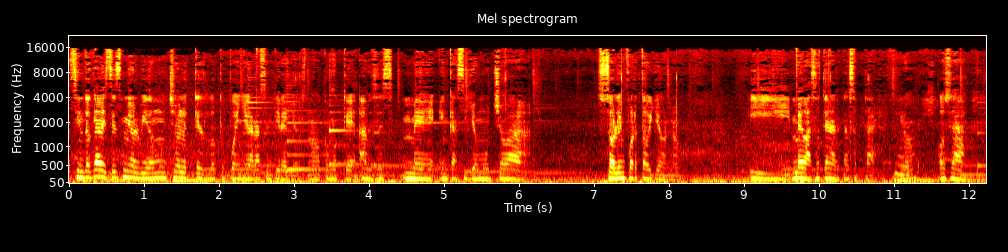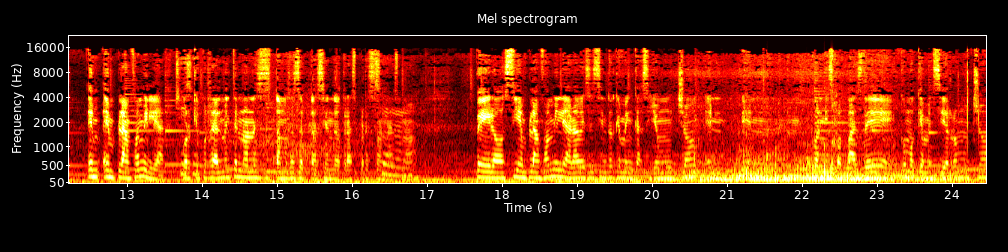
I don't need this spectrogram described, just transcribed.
Siento que a veces me olvido mucho de qué es lo que pueden llegar a sentir ellos, ¿no? Como que a veces me encasillo mucho a solo importo yo, ¿no? Y me vas a tener que aceptar, ¿no? O sea, en, plan familiar, porque pues realmente no necesitamos aceptación de otras personas, ¿no? Pero sí, en plan familiar a veces siento que me encasillo mucho en, con mis papás de como que me cierro mucho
